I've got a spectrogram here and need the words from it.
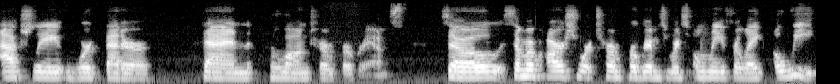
actually work better than the long term programs. So some of our short term programs where it's only for like a week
